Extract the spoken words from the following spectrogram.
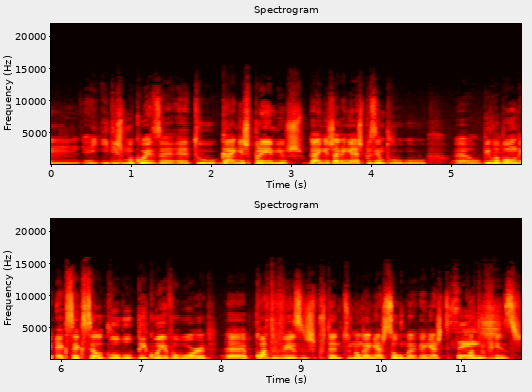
Um, e diz-me uma coisa: eh, tu ganhas prémios, ganhas, já ganhaste, por exemplo, o, uh, o Billabong XXL Global Big Wave Award uh, quatro uhum. vezes, portanto, não ganhaste só uma, ganhaste Seis. quatro vezes.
